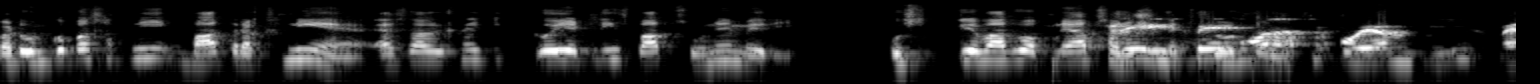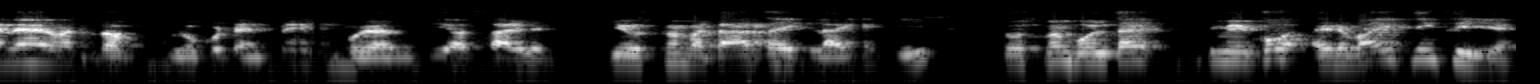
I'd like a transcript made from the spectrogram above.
बट उनको बस अपनी बात रखनी है ऐसा रखना है कि कोई एटलीस्ट बात सुने मेरी। उसके बाद वो अपने आप अच्छी पोयम थी मैंने मतलब लोग को टेंथ में एक पोयम थी साइलेंट कि उसमें बताया था एक लाइन की तो उसमें बोलता है कि मेरे को एडवाइस नहीं चाहिए।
